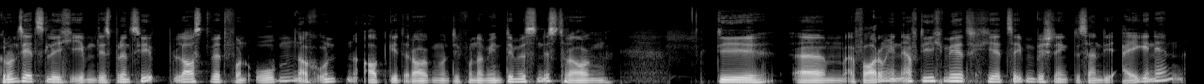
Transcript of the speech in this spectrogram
Grundsätzlich eben das Prinzip, Last wird von oben nach unten abgetragen und die Fundamente müssen das tragen. Die ähm, Erfahrungen, auf die ich mich jetzt eben beschränke, sind die eigenen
